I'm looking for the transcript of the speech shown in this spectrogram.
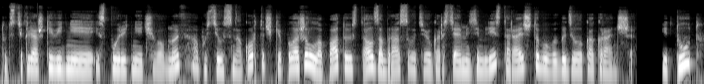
тут стекляшки виднее и спорить нечего, вновь опустился на корточки, положил лопату и стал забрасывать ее горстями земли, стараясь, чтобы выглядело как раньше. И тут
